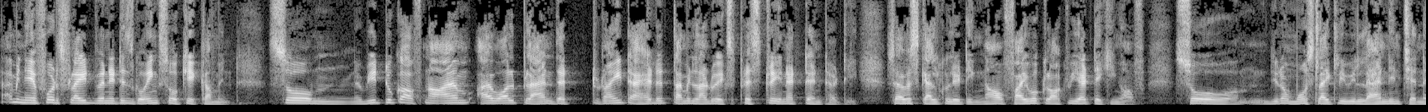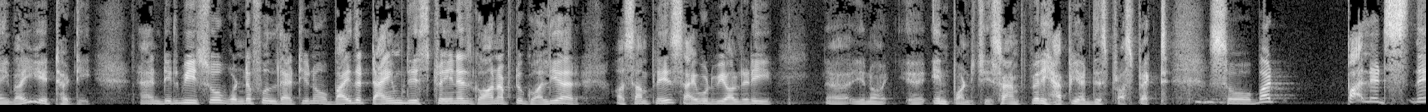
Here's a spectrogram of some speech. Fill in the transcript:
I mean, Air Force flight when it is going, so okay, come in. So um, we took off. Now I am I've all planned that tonight I had a Tamil Nadu express train at 10.30. So I was calculating. Now 5 o'clock we are taking off. So, you know, most likely we'll land in Chennai by 8.30. And it'll be so wonderful that, you know, by the time this train has gone up to Gwalior or someplace, I would be already, uh, you know, uh, in Pondicherry. So I'm very happy at this prospect. Mm-hmm. So, but pilots they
